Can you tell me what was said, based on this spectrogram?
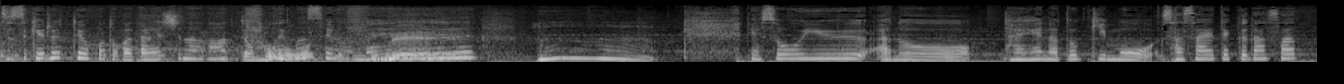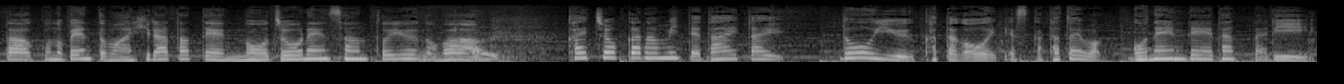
続けるっていうことが大事だなって思いますよね。ね。うん。でそういうあの大変な時も支えてくださったこのベントマン平田店の常連さんというのは、はい、会長から見て大体どういう方が多いですか？例えばご年齢だったり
